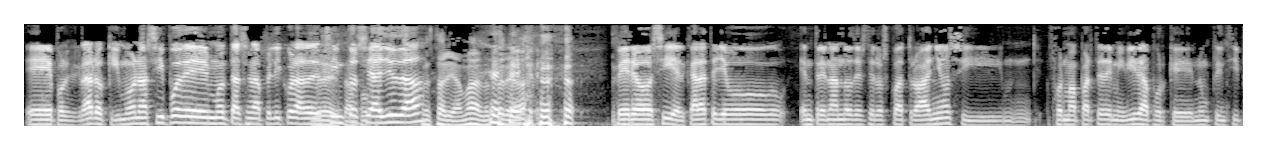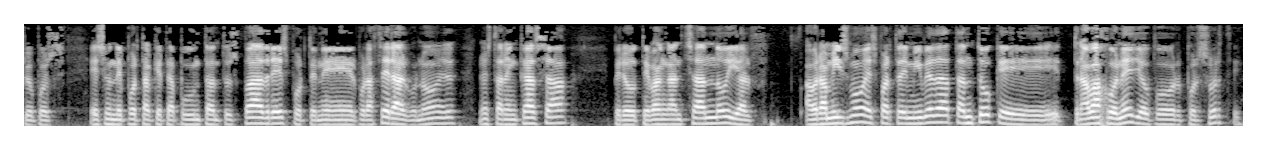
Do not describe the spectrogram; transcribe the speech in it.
Eh, porque claro, kimono así puede montarse una película del Eh, cinto tampoco- se ayuda. No estaría mal, no estaría mal. Pero sí, el karate llevo entrenando desde los cuatro años y mm, forma parte de mi vida porque en un principio pues es un deporte al que te apuntan tus padres por tener, por hacer algo, ¿no? Eh, No estar en casa, pero te va enganchando y al, ahora mismo es parte de mi vida tanto que trabajo en ello por, por suerte.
